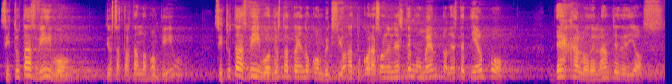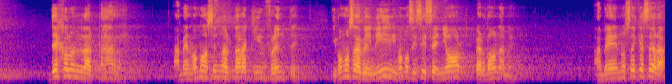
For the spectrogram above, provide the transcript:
Si tú estás vivo, Dios está tratando contigo. Si tú estás vivo, Dios está trayendo convicción a tu corazón en este momento, en este tiempo. Déjalo delante de Dios. Déjalo en el altar. Amén. Vamos a hacer un altar aquí enfrente. Y vamos a venir y vamos a decir, Señor, perdóname. Amén. No sé qué será.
